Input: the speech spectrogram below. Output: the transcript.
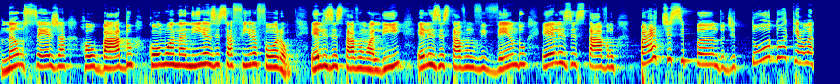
não seja roubado como Ananias e Safira foram. Eles estavam ali, eles estavam vivendo, eles estavam participando de toda aquela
